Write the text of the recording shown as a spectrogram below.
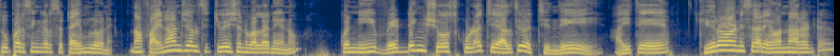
సూపర్ సింగర్స్ టైంలోనే నా ఫైనాన్షియల్ సిచ్యువేషన్ వల్ల నేను కొన్ని వెడ్డింగ్ షోస్ కూడా చేయాల్సి వచ్చింది. అయితే కీరవాణి సార్ ఏమన్నారంటే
